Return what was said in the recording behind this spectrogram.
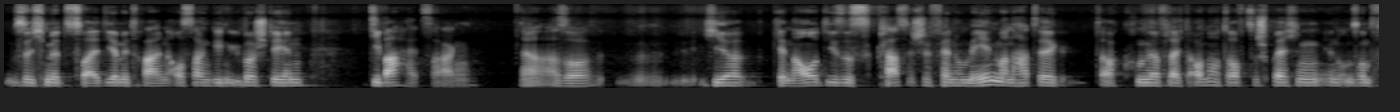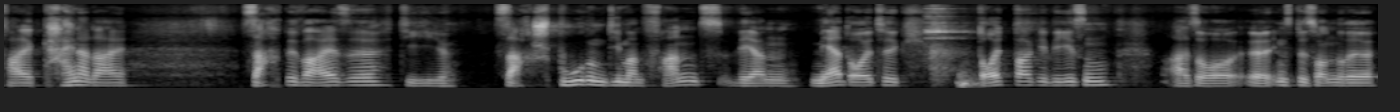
sich mit zwei diametralen Aussagen gegenüberstehen, die Wahrheit sagen. Ja, also hier genau dieses klassische Phänomen. Man hatte, da kommen wir vielleicht auch noch darauf zu sprechen, in unserem Fall keinerlei Sachbeweise. Die Sachspuren, die man fand, wären mehrdeutig deutbar gewesen. Also äh, insbesondere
